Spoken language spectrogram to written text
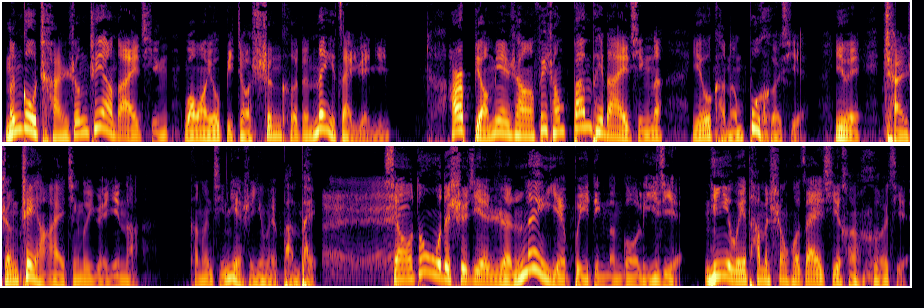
能够产生这样的爱情，往往有比较深刻的内在原因；而表面上非常般配的爱情呢，也有可能不和谐，因为产生这样爱情的原因呢，可能仅仅是因为般配。小动物的世界，人类也不一定能够理解。你以为他们生活在一起很和谐？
